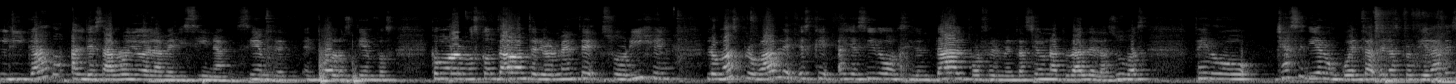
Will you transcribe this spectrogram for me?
ligado al desarrollo de la medicina, siempre, en todos los tiempos. Como lo hemos contado anteriormente, su origen, lo más probable es que haya sido accidental por fermentación natural de las uvas, pero ya se dieron cuenta de las propiedades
